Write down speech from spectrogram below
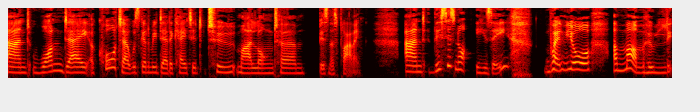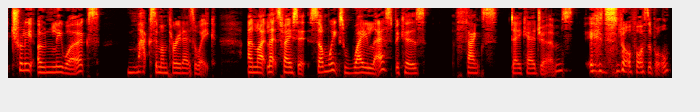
And one day a quarter was going to be dedicated to my long term business planning. And this is not easy when you're a mum who literally only works maximum three days a week. And like, let's face it, some weeks way less because thanks daycare germs, it's not possible.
